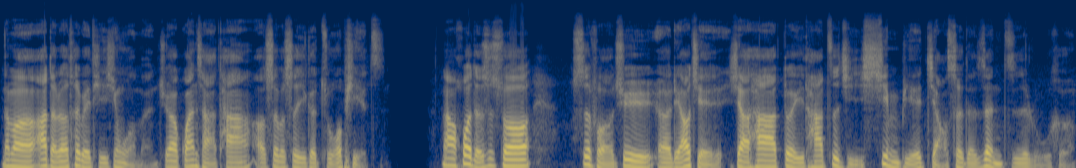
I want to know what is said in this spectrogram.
那么阿德勒特别提醒我们，就要观察他哦是不是一个左撇子。那或者是说是否去呃了解一下他对于他自己性别角色的认知如何。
